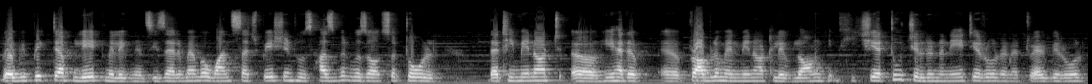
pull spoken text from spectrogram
where we picked up late malignancies. I remember one such patient whose husband was also told that he may not, uh, he had a, a, problem and may not live long. He, she had two children, an 8 year old and a 12 year old,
